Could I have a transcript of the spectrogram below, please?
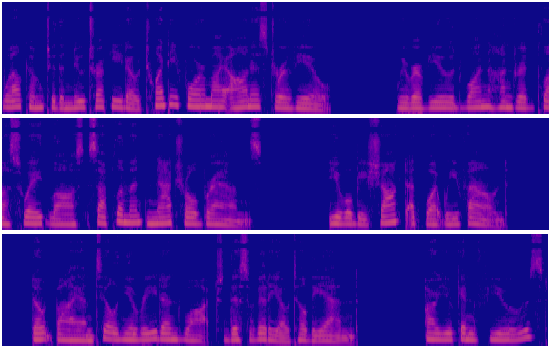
Welcome to the NutraKeto 24 My Honest Review. We reviewed 100 plus weight loss supplement natural brands. You will be shocked at what we found. Don't buy until you read and watch this video till the end. Are you confused?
